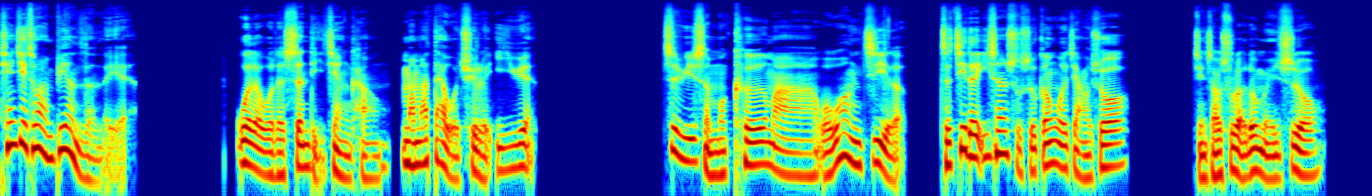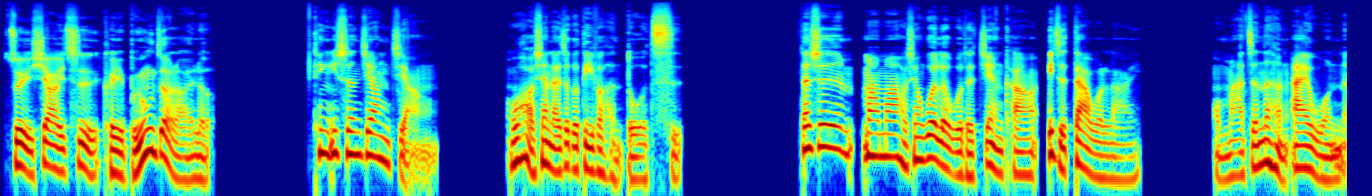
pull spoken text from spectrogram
天气突然变冷了耶，为了我的身体健康，妈妈带我去了医院。至于什么科嘛，我忘记了。只记得医生叔叔跟我讲说，检查出来都没事哦，所以下一次可以不用再来了。听医生这样讲，我好像来这个地方很多次，但是妈妈好像为了我的健康一直带我来。我妈真的很爱我呢。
